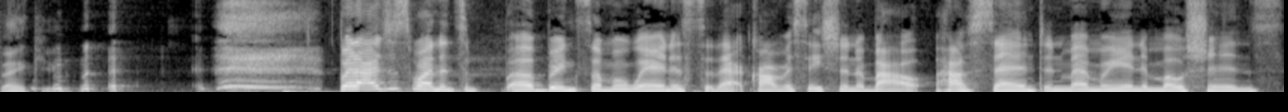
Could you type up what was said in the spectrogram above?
Thank you. But I just wanted to uh, bring some awareness to that conversation about how scent and memory and emotions,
